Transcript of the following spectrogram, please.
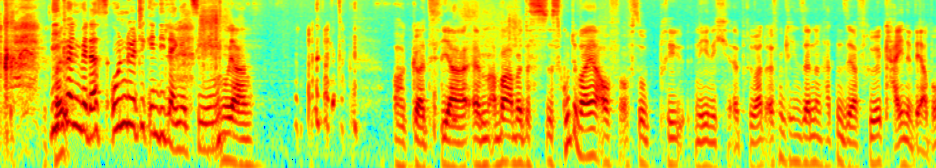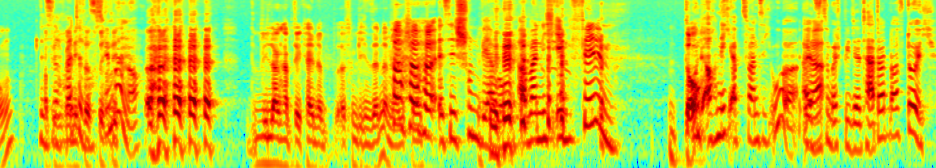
Wie können wir das unnötig in die Länge ziehen? Ja. Oh Gott, ja, ähm, aber, aber das, das Gute war ja, auf, auf so, Pri nee, nicht äh, privat-öffentlichen Sendern hatten sie ja früher keine Werbung. Das ist ich heute das noch Immer noch. Wie lange habt ihr keine öffentlichen Sender mehr geschaut? es ist schon Werbung, aber nicht im Film. Doch. Und auch nicht ab 20 Uhr. Also Ja. zum Beispiel der Tatort läuft durch.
